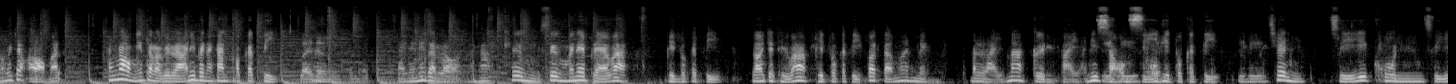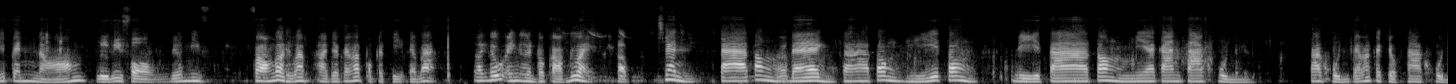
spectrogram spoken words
มันก็จะออกมาข้างนอกอย่างนี้ตลอดเวลานี่เป็นอาการปกติหลายเดือนไหลในนี้ตลอดนะครับซึ่งซึ่งไม่ได้แปลว่าผิดปกติ เราจะถือว่าผิดปกติก็แต่อเมื่อหนึ่ง มันไหลมากเกินไป อันที่สองสีผิดปกติ อือฮึเช่น สีขุ่นสีเป็นหนอง หรือมีฟอง หรือมีฟองก็ถือว่าอาจจะแปลว่าปกติแต่ว่าเราดูอื่นๆประกอบด้วยครับ เช่น ตาต้องครับแดง ตาต้องหยีต้องหลีตาต้องมีอาการตาขุ่นตาขุ่นแปลว่ากระจกตาขุ่น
